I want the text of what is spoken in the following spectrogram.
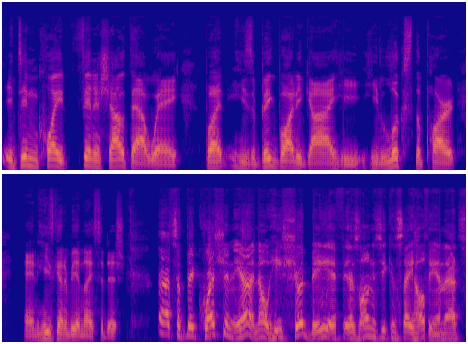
it didn't quite finish out that way, but he's a big body guy. He he looks the part and he's going to be a nice addition. That's a big question. Yeah, no, he should be if as long as he can stay healthy, and that's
